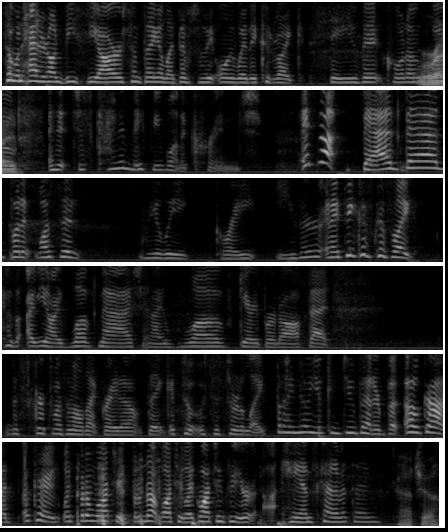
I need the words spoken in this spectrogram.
someone had it on VCR or something and like that was the only way they could like save it quote unquote Right. and it just kind of made me want to cringe. It's not bad bad but it wasn't really great either and I think it's cuz like cuz I you know I love MASH and I love Gary Burghoff that the script wasn't all that great, I don't think. And so it was just sort of like, but I know you can do better. But oh god, okay, like, but I'm watching, but I'm not watching, like watching through your uh, hands, kind of a thing. Gotcha.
